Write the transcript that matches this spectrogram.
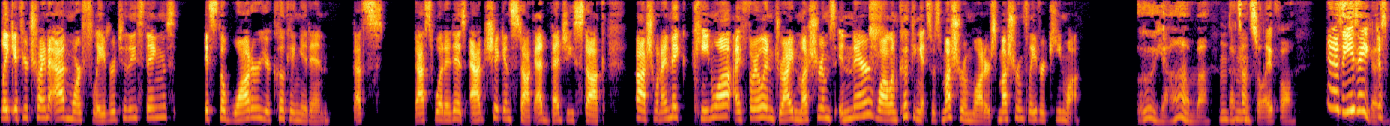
like if you're trying to add more flavor to these things, it's the water you're cooking it in. That's that's what it is. Add chicken stock, add veggie stock. gosh, when I make quinoa, I throw in dried mushrooms in there while I'm cooking it. So it's mushroom waters, mushroom flavored quinoa. Ooh, yum. That Mhm. sounds delightful. Yeah, it's easy. Good. Just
